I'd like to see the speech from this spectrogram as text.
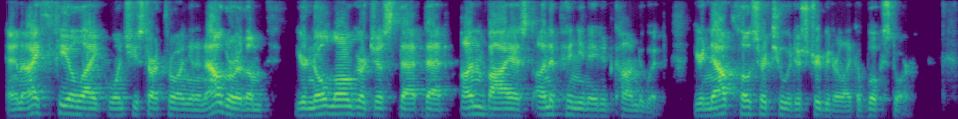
And I feel like once you start throwing in an algorithm, you're no longer just that that unbiased, unopinionated conduit. You're now closer to a distributor like a bookstore.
